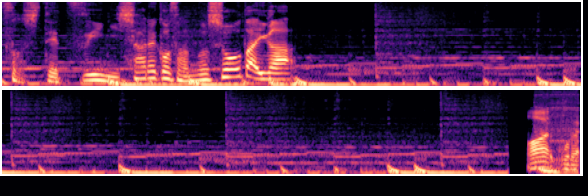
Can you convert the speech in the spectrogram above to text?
そしてついにシャレコさんの正体が。はいこれ。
